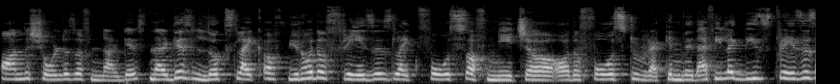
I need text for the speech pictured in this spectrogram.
on the shoulders of Nargis. Nargis looks like of you know the phrases like force of nature or the force to reckon with. I feel like these phrases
